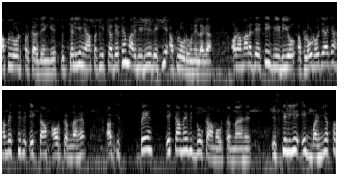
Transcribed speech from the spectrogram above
अपलोड पर कर देंगे। तो चलिए हम यहाँ पर क्लिक कर देते हैं। हमारी वीडियो देखिए अपलोड होने लगा। और हमारा जैसे ही वीडियो अपलोड हो जाएगा, हमें सिर्फ़ एक काम और करना है। अब इस पे एक काम नहीं, भी दो काम और करना है। इसके लिए एक बढ़िया सा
